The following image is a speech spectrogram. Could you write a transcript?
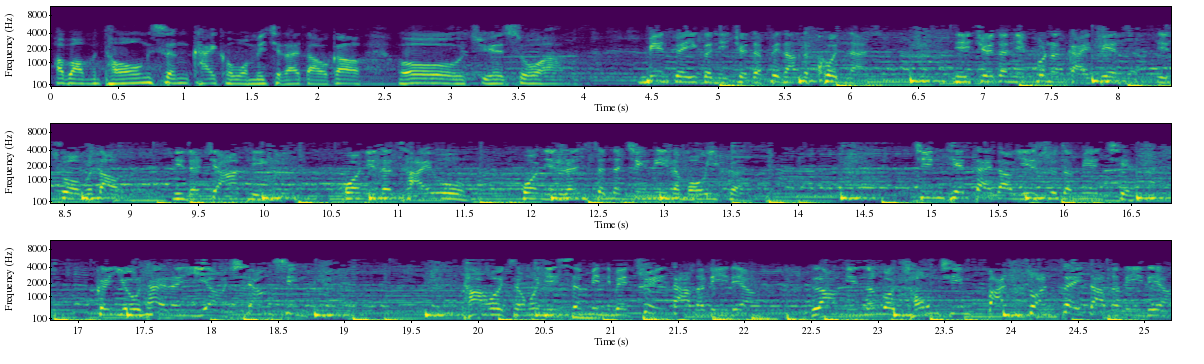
好吧？我们同声开口，我们一起来祷告。哦，主耶稣啊，面对一个你觉得非常的困难，你觉得你不能改变的，你做不到，你的家庭或你的财务或你人生的经历的某一个，今天带到耶稣的面前，跟犹太人一样，相信他会成为你生命里面最大的力量，让你能够重新反转最大的力量。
